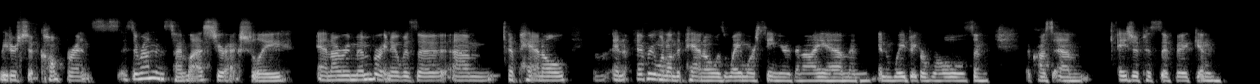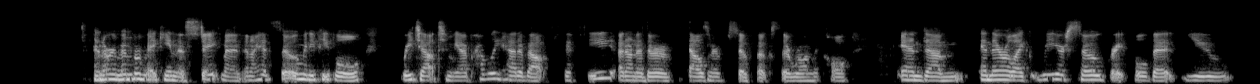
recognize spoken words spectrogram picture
leadership conference. It's around this time last year, actually. And I remember, and it was a um, a panel, and everyone on the panel was way more senior than I am, and in way bigger roles, and across um, Asia Pacific, and and I remember making this statement, and I had so many people reach out to me. I probably had about fifty. I don't know. There are a thousand or so folks that were on the call, and um, and they were like, "We are so grateful that you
